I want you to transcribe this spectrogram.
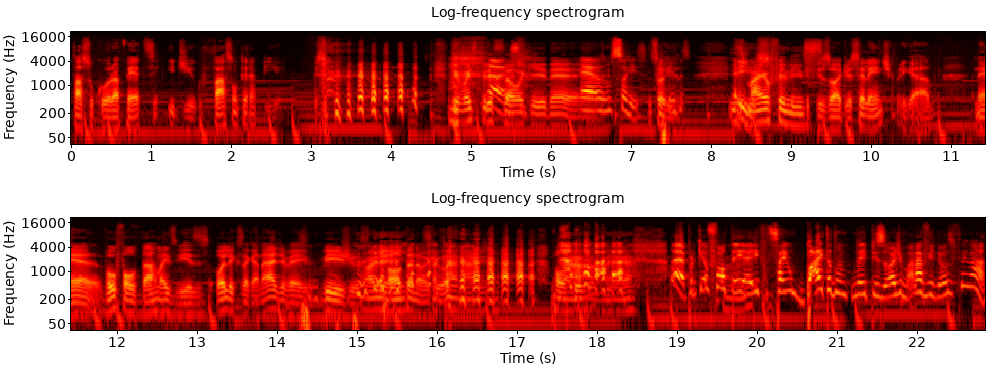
faço coro a Petsy e digo, façam terapia. Tem uma expressão Não, aqui, né? É um sorriso. Um sorriso. É Smile isso. feliz. Episódio excelente, obrigado. Né, vou faltar mais vezes. Olha que sacanagem, velho. Beijos. Olha aí, Falta não, Ju. sacanagem. Faltou. Ah, é. É, porque eu faltei aí, saiu um baita de um episódio maravilhoso. Falei, ah,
